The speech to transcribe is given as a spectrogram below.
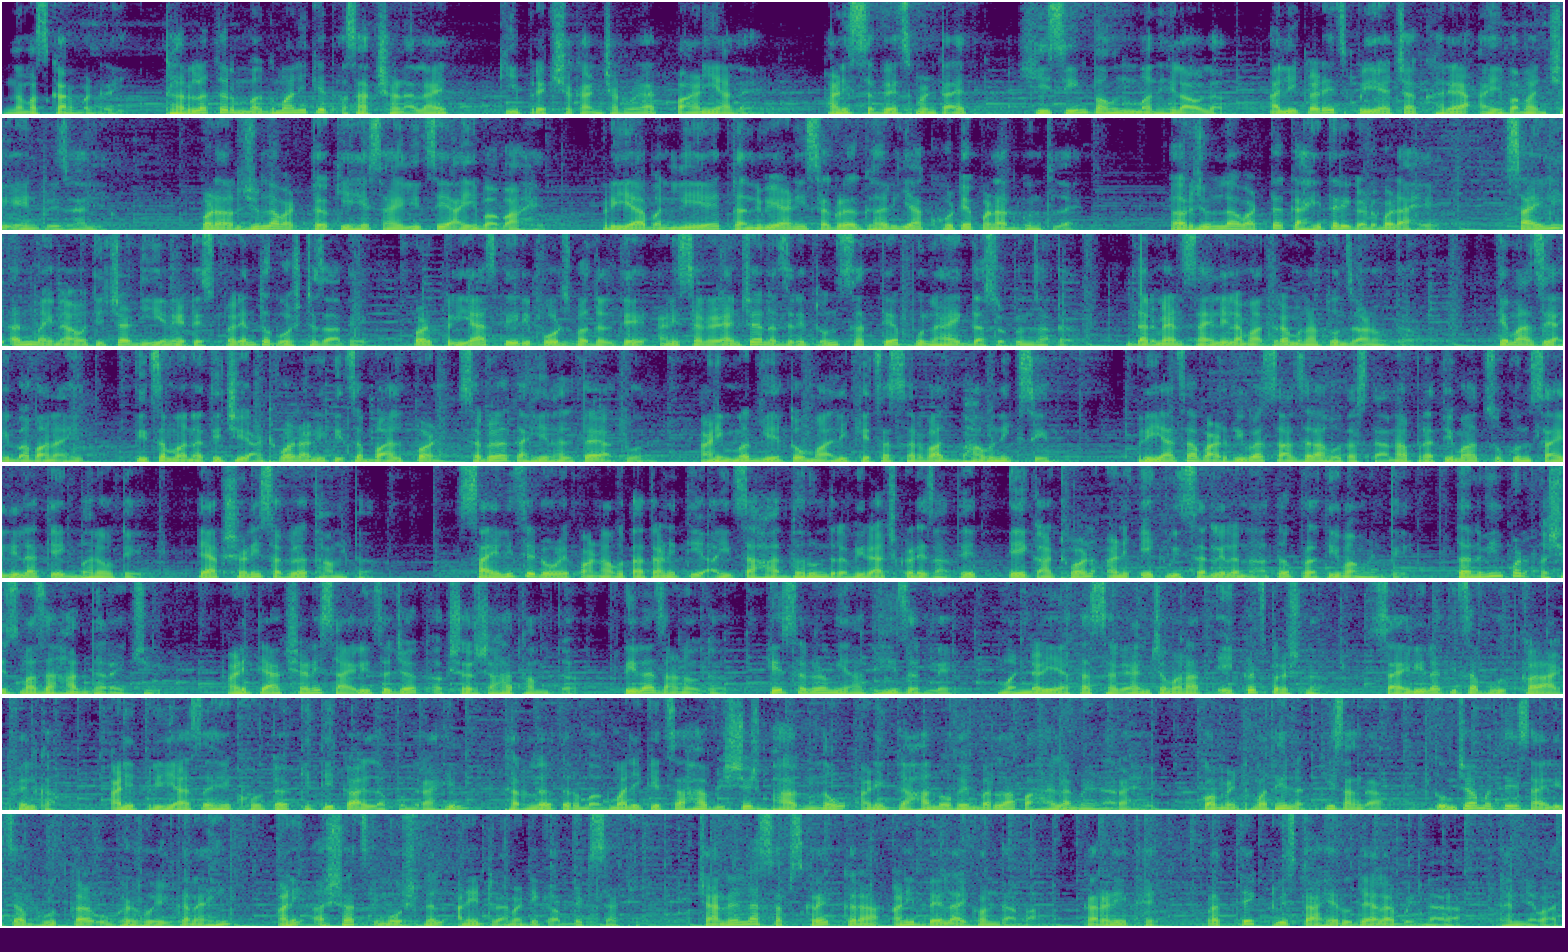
नमस्कार मंडळी. ठरलं तर मग मालिकेत असा क्षण आलाय की प्रेक्षकांच्या डोळ्यात पाणी आलंय. आणि सगळेच म्हणतायत ही सीन पाहून मन हेलावलं अलीकडेच प्रियाच्या खऱ्या आईबाबांची एंट्री झाली. पण अर्जुनला वाटतं की हे सायलीचे आईबाबा आहेत. प्रिया बनलीये तन्वी आणि सगळं घर या खोटेपणात गुंतलंय. अर्जुनला वाटतं काहीतरी गडबड आहे. सायली अन मैनावतीच्या डीएनए टेस्टपर्यंत गोष्ट जाते. पण प्रियाच ती रिपोर्ट्स बदलते आणि सगळ्यांच्या नजरेतून सत्य पुन्हा एकदा सुटून जातं. दरम्यान सायलीला मात्र मनातून जाणवतं. हे माझे आईबाबा नाहीत तिचं मनतीची आठवण आणि तिचं बालपण सगळं काही हलतंय आतून. आणि मग येतो मालिकेचा सर्वात भावनिक सीन प्रियाचा वाढदिवस साजरा होत असताना प्रतिमा चुकून सायलीला केक भरवते. त्या क्षणी सगळं थांबतं. सायलीचे डोळे पाणावतात आणि ती आईचा हात धरून रविराजकडे जाते. एक आठवण आणि एक विसरलेलं नातं प्रतिमा म्हणते. तन्वी पण अशीच माझा हात धरायची. आणि त्या क्षणी सायलीचं जग अक्षरशः थांबतं. तिला जाणवतं हे सगळं मी आधीही जगले. मंडळी आता सगळ्यांच्या मनात एकच प्रश्न. सायलीला तिचा भूतकाळ आठवेल का? आणि प्रियाचं हे खोटं किती काळ लपून राहील? ठरलं तर मग मालिकेचा हा विशेष भाग नऊ आणि दहा नोव्हेंबरला पाहायला मिळणार आहे. कॉमेंटमध्ये नक्की सांगा तुमच्या मते सायलीचा भूतकाळ उघड होईल का नाही? आणि अशाच इमोशनल आणि ड्रॅमॅटिक अपडेट्ससाठी चॅनलला सबस्क्राईब करा आणि बेल आयकॉन दाबा कारण इथे प्रत्येक ट्विस्ट आहे हृदयाला भिडणारा. धन्यवाद.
